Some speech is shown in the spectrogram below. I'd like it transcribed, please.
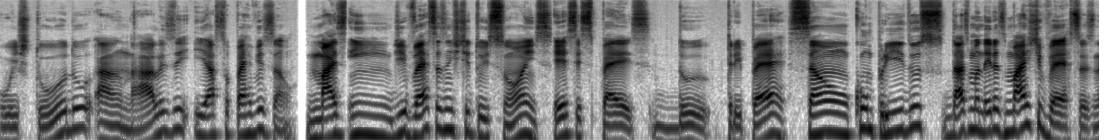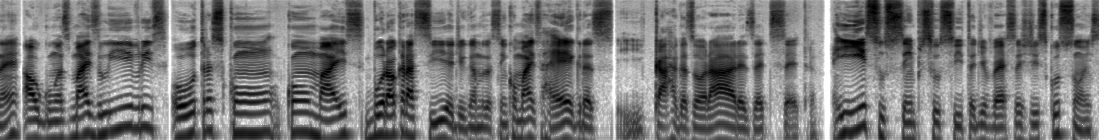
o estudo, a análise e a supervisão. Mas em diversas instituições, esses pés do tripé são cumpridos das maneiras mais diversas, né? Algumas mais livres, outras com, com mais burocracia, digamos assim, com mais regras e cargas horárias, etc. E isso sempre suscita diversas discussões.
